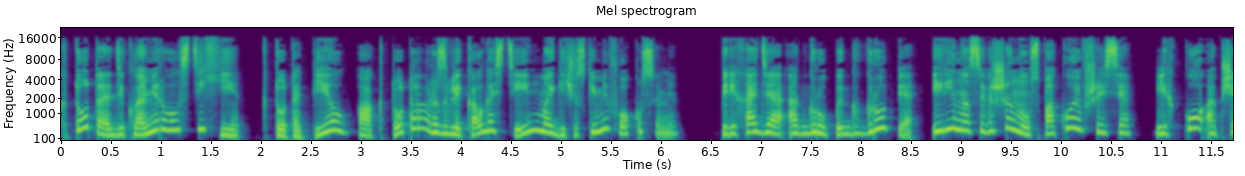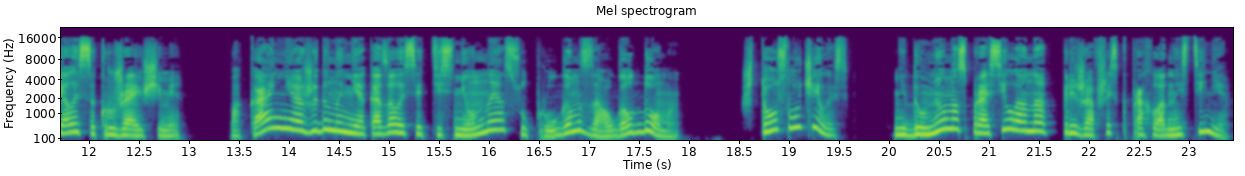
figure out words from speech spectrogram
Кто-то декламировал стихи, кто-то пел, а кто-то развлекал гостей магическими фокусами. Переходя от группы к группе, Ирина, совершенно успокоившаяся, легко общалась с окружающими, пока неожиданно не оказалась оттесненная супругом за угол дома. «Что случилось?» — недоуменно спросила она, прижавшись к прохладной стене.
